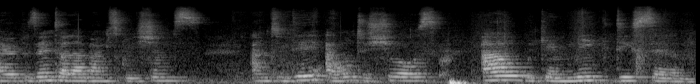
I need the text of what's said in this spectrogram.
I represent Hollarbams Creations and today I want to show us how we can make this um,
